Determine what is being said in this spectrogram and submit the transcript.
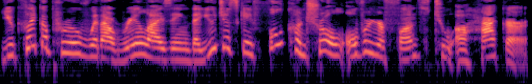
You click approve without realizing that you just gave full control over your funds to a hacker.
